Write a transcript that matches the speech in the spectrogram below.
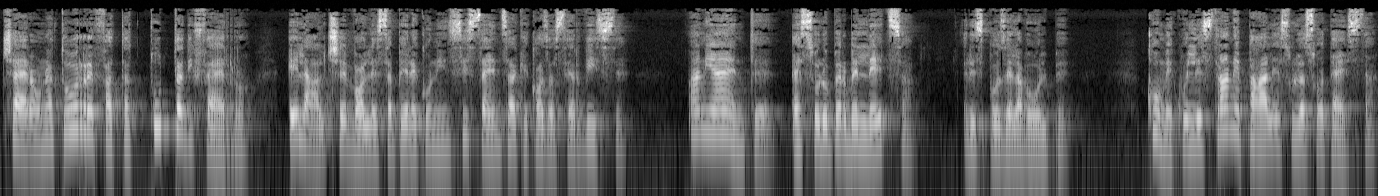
c'era una torre fatta tutta di ferro e l'alce volle sapere con insistenza a che cosa servisse. A niente, è solo per bellezza, rispose la volpe. Come quelle strane pale sulla sua testa.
